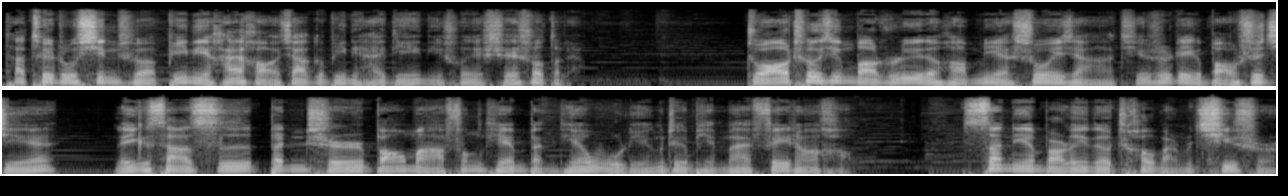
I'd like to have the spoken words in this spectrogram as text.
它推出新车比你还好，价格比你还低，你说你谁受得了？主要车型保值率的话，我们也说一下啊。其实这个保时捷、雷克萨斯、奔驰、宝马、丰田、本田、五菱这个品牌非常好，三年保值率呢超百分之七十。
